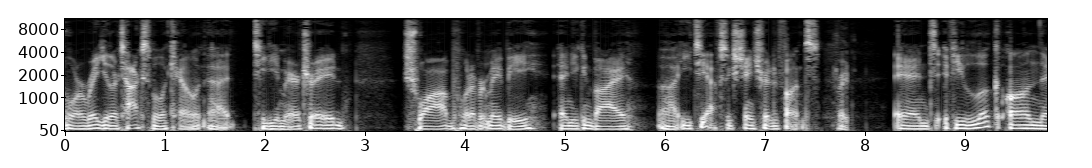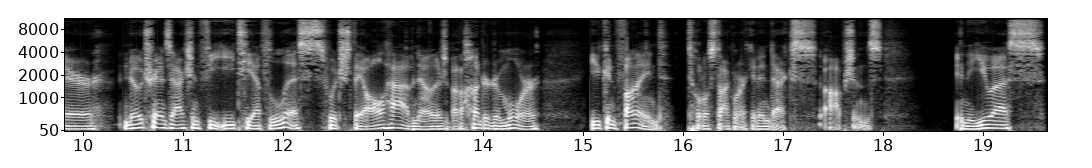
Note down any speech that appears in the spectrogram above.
or a regular taxable account at TD Ameritrade, Schwab, whatever it may be, and you can buy uh, ETFs, exchange traded funds. Right. And if you look on their no transaction fee ETF lists, which they all have now, there's about 100 or more, you can find total stock market index options in the US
